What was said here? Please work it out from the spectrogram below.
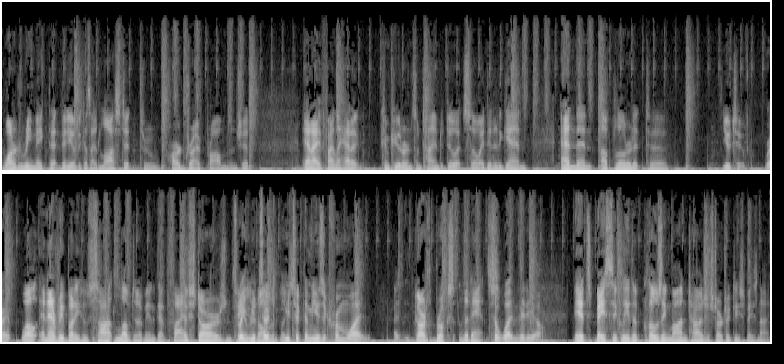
wanted to remake that video because I'd lost it through hard drive problems and shit, and I finally had a computer and some time to do it. So I did it again, and then uploaded it to YouTube. Right. Well, and everybody who saw it loved it. I mean, it got five stars and So you favorited all over took the place. you took the music from what? Uh, Garth Brooks' The Dance. So what video? It's basically the closing montage of Star Trek: Deep Space Nine,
